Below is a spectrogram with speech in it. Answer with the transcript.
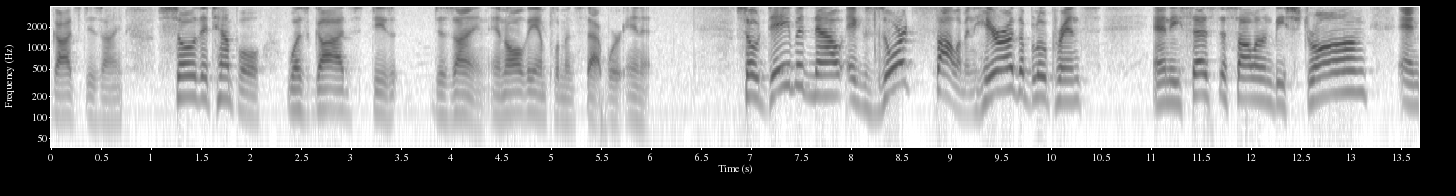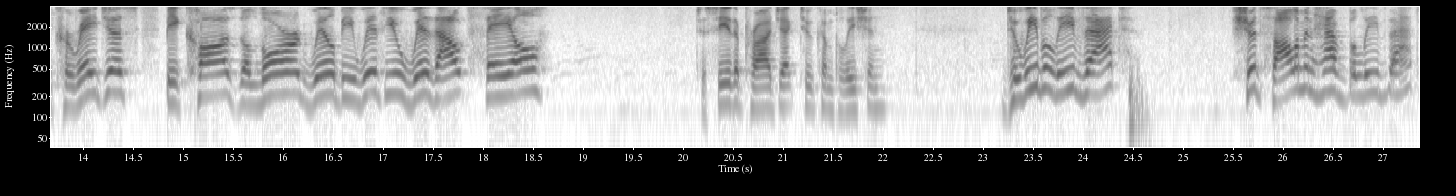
God's design, so the temple was God's de- design and all the implements that were in it. So David now exhorts Solomon. Here are the blueprints, and he says to Solomon, Be strong and courageous, because the Lord will be with you without fail to see the project to completion. Do we believe that? Should Solomon have believed that?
